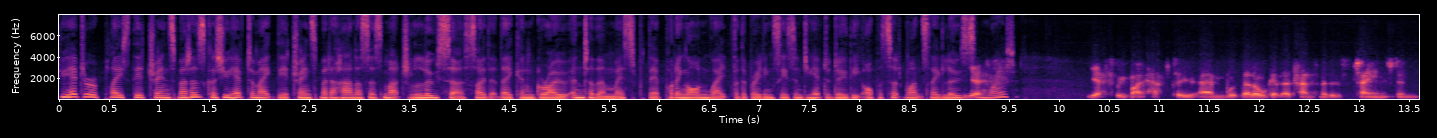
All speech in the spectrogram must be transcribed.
Do you have to replace their transmitters? Because you have to make their transmitter harnesses much looser so that they can grow into them as they're putting on weight for the breeding season. Do you have to do the opposite once they lose yes. some weight? Yes, we might have to. Um, they'll all get their transmitters changed in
